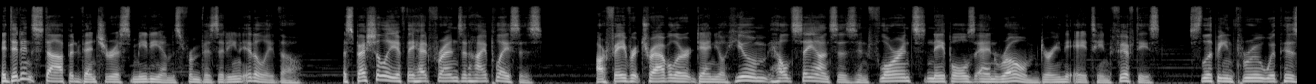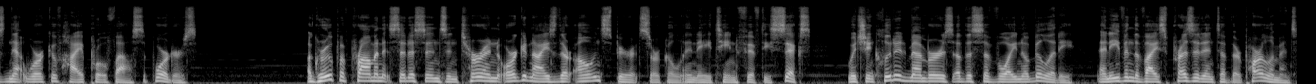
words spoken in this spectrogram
It didn't stop adventurous mediums from visiting Italy, though, especially if they had friends in high places. Our favorite traveler, Daniel Home, held seances in Florence, Naples, and Rome during the 1850s, slipping through with his network of high profile supporters. A group of prominent citizens in Turin organized their own spirit circle in 1856, which included members of the Savoy nobility and even the vice president of their parliament.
